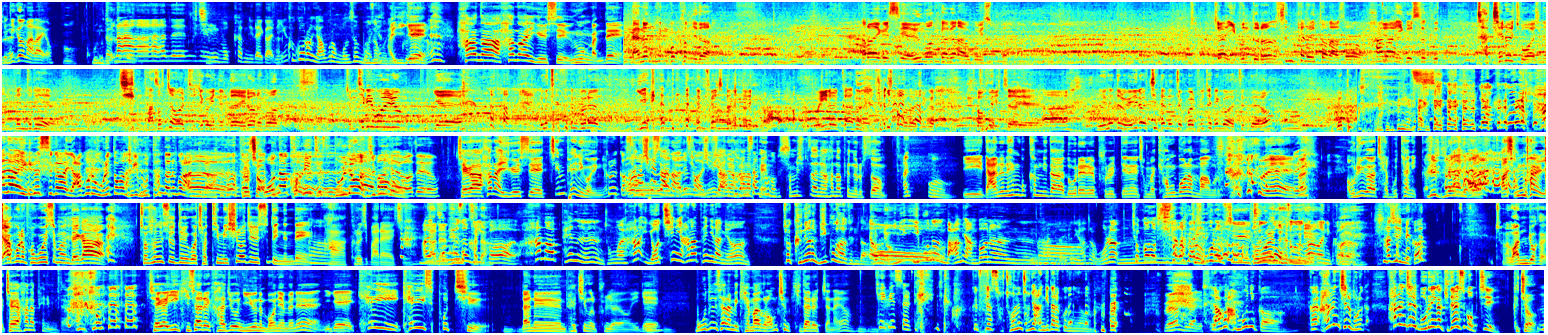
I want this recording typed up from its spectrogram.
저 이건 알아요. 뭔데? 나는 행복합니다 이거 아니에요? 그거랑 야구랑 뭔 상관이야? 뭔 아? 이게 한화 한화 이글스의 응원가인데 나는 행복합니다. 하나이글스의 응원가가 나오고 있습니다. 진짜 이분들은 승패를 떠나서 하나 예. 이글스 그 자체를 좋아하시는 팬들이에요. 지금 다섯 점을 뒤지고 있는데 이런 응원 좀 TV 볼륨 예 롯데 팬분은 이해가 안 된다는 표정이에요. 왜 이럴까 하는 표정으로 지금 보고 있죠. 예. 아 얘네들 왜 이러지 하는 정말 표정인 것 같은데요. 옆에 야, 그거는 하나 이글스가 야구를 오랫동안 되게 못한다는 건 압니다. 그렇죠. 워낙 커뮤니티에서 놀려가지고 맞아요 맞아요. 제가 하나 이글스의 찐팬이거든요. 그러니까 하나 팬만 아는 거 아니에요? 34년 야구랑 하나 팬. 상관없이. 34년 하나 팬으로서 아, 어. 이 나는 행복합니다 노래를 부를 때는 정말 경건한 마음으로 불러야 돼요. 왜? 아, 우리가 잘 못하니까. 늘 불행하니까. 아 정말 야구를 보고 있으면 내가 저 선수들과 저 팀이 싫어질 수도 있는데 아 그러지 말아야지. 아니 나는 커뮤니에서 행복하다. 보니까 한화 팬은 정말 하나 여친이 한화 팬이라면 저 그녀는 믿고 가도 된다. 그럼요. 이, 이분은 마음이 안 변하는 사람이다 이런 얘기 하더라고. 워낙 조건 없이 사랑하는. 조건 없이 주는 거 없어도 대부분이에요. 사랑하니까. 네. 사실입니까? 완벽한 제가 하나 팬입니다. 제가 이 기사를 가져온 이유는 뭐냐면은 이게 K K 스포츠라는 별칭으로 불려요. 이게 모든 사람이 개막을 엄청 기다렸잖아요. KBS 할 때. 그때 저- 저는 전혀 안 기다렸거든요. 왜 안 기다렸어요? 야구를 안 보니까. 그러니까 하는지를 모르니까 하는지를 모르니까 기다릴 수가 없지. 그쵸.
